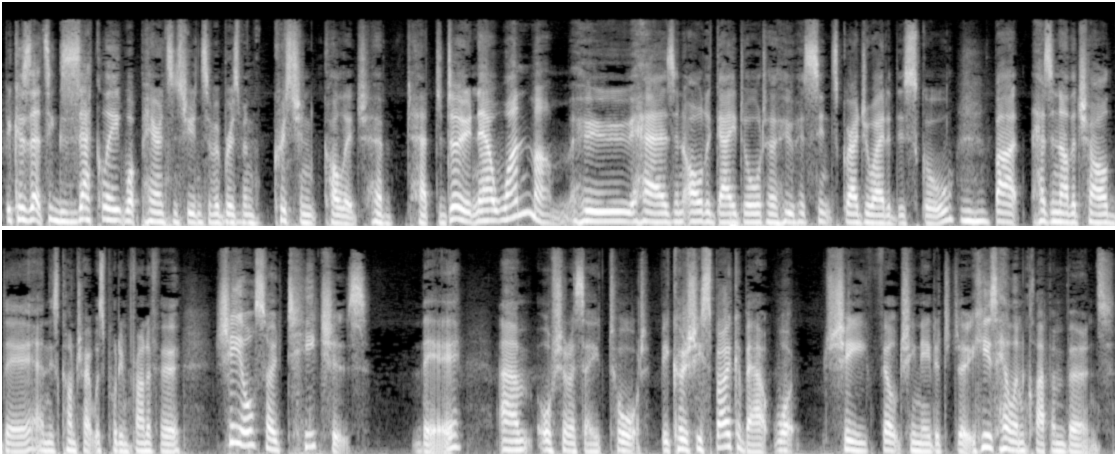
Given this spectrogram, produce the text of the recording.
Because that's exactly what parents and students of a Brisbane Christian college have had to do. Now, one mum who has an older gay daughter who has since graduated this school mm-hmm. but has another child there, and this contract was put in front of her, she also teaches there, um, or should I say taught, because she spoke about what she felt she needed to do. Here's Helen Clapham Burns.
